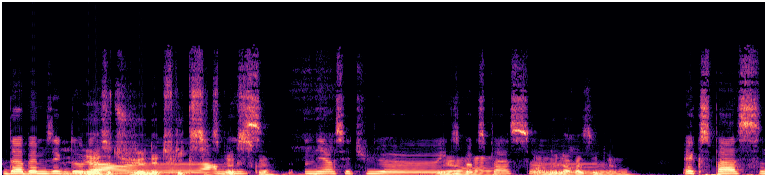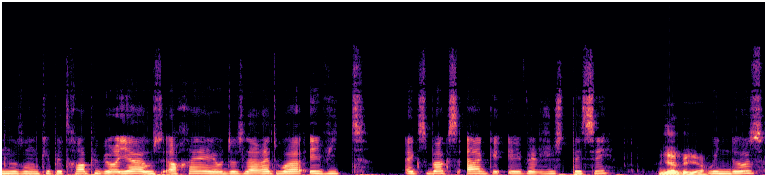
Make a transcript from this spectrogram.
Da bemzek dollar... Ya, c'est-tu euh, euh, Netflix, ar Xbox, quoi. Sais-tu, euh, Ouais, Xbox Pass... En me la euh, raser, vraiment. Expass, nous on kepetra puguria arre o deus laret oa evit Xbox hag evel just PC, Ya, bah, ya. Windows.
